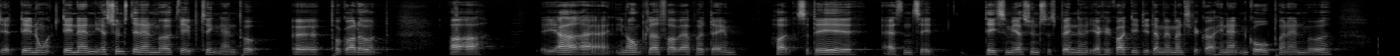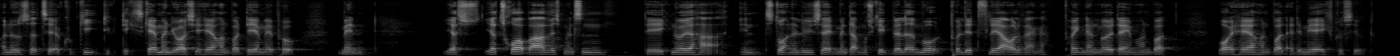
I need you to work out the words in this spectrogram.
det, det, er nogle, det er en anden, jeg synes, det er en anden måde at gribe tingene an på, øh, på godt og ondt. Og jeg er enormt glad for at være på et damehold, så det er sådan set det, som jeg synes er spændende. Jeg kan godt lide det der med, at man skal gøre hinanden gode på en anden måde, og nødt til at kunne give. Det, det skal man jo også i herrehåndbold, det er jeg med på. Men jeg, jeg tror bare, hvis man sådan, det er ikke noget, jeg har en stor analyse af, men der måske bliver lavet mål på lidt flere afleveringer på en eller anden måde i damehåndbold, hvor i herrehåndbold er det mere eksplosivt.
